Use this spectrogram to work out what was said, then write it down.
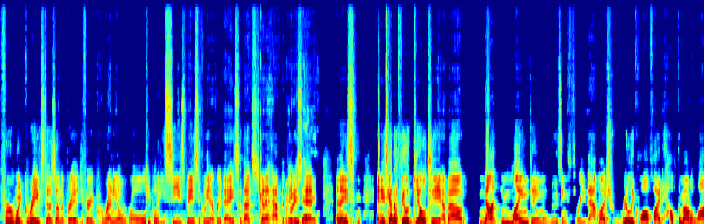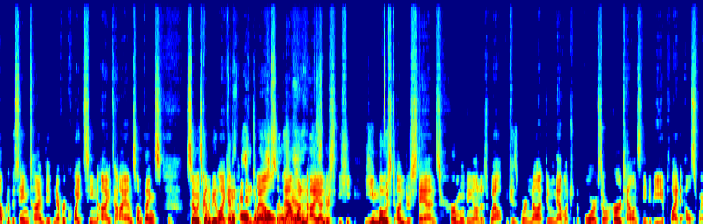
for what Graves does on the bridge, very perennial role. People he sees basically every day, so that's going to have the every biggest day. hit. And then he's and he's going to feel guilty about not minding losing three that much. Really qualified, helped them out a lot, but at the same time, they've never quite seen eye to eye on some things. So it's going to be like an and well, also, that yeah, one I understand. He he most understands her moving on as well because we're not doing that much with the Borg, so her talents need to be applied elsewhere.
